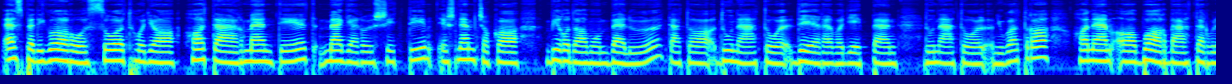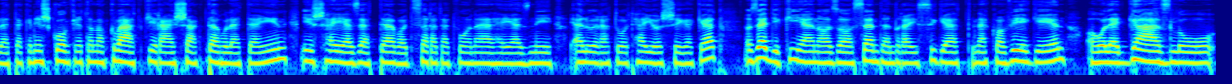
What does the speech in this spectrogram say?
Ez pedig arról szólt, hogy a határ mentét megerősíti, és nem csak a birodalmon belül, tehát a Dunától délre, vagy éppen Dunától nyugatra, hanem a bal barbár területeken, és konkrétan a Kvát királyság területein is helyezett el, vagy szeretett volna elhelyezni előretolt helyőrségeket. Az egyik ilyen az a Szentendrei szigetnek a végén, ahol egy gázló,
